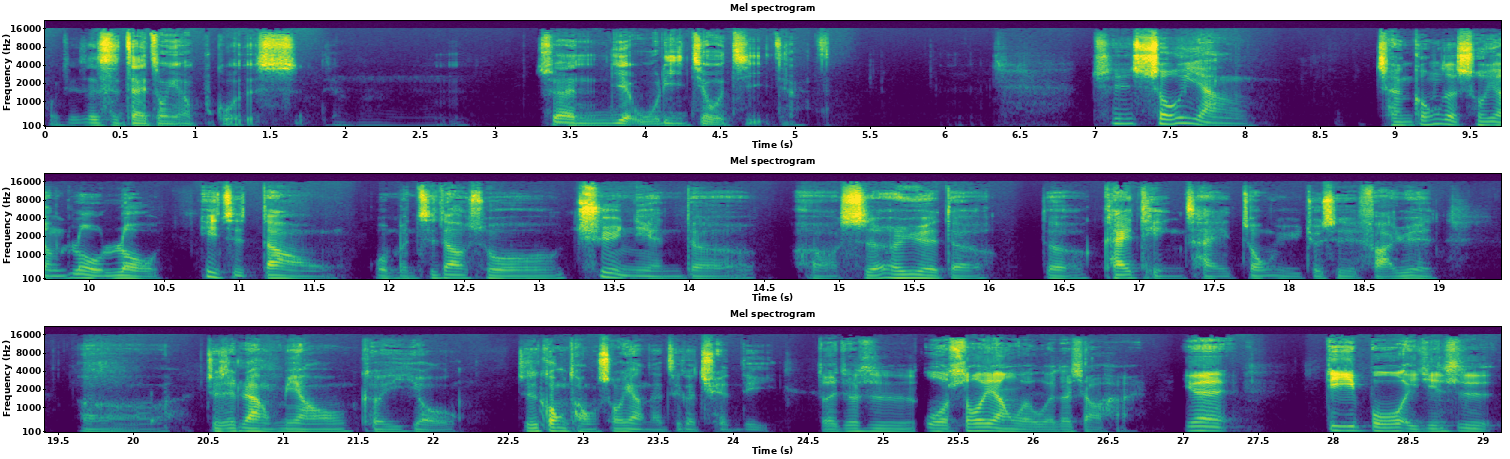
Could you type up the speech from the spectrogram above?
我觉得这是再重要不过的事。虽然也无力救济，这样子。其实收养成功的收养肉肉，一直到我们知道说去年的呃十二月的的开庭，才终于就是法院呃就是让喵可以有就是共同收养的这个权利。对，就是我收养伟伟的小孩，因为第一波已经是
